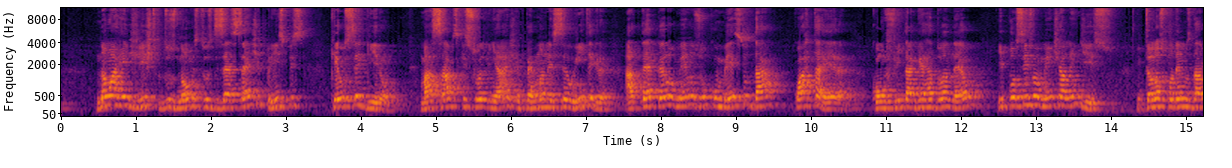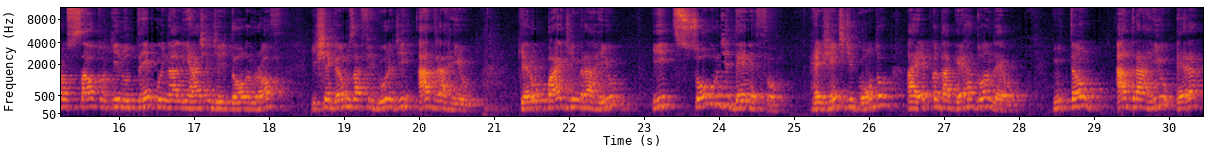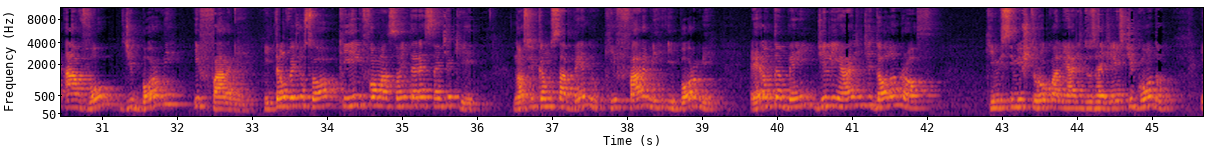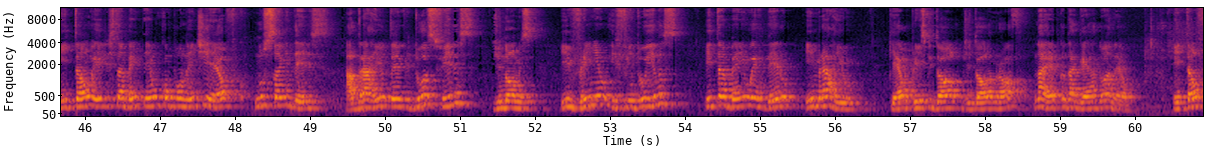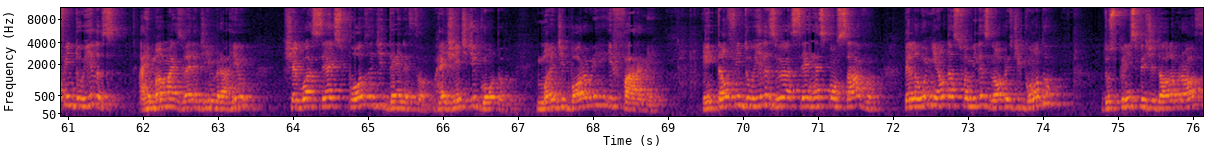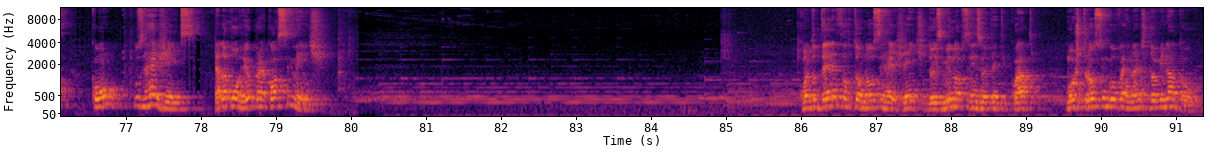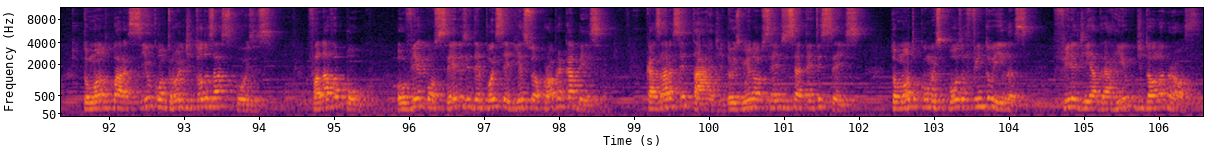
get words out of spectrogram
Não há registro dos nomes dos 17 príncipes que o seguiram, mas sabes que sua linhagem permaneceu íntegra até pelo menos o começo da Quarta Era, com o fim da Guerra do Anel e possivelmente além disso. Então nós podemos dar um salto aqui no tempo e na linhagem de Dol Amroth e chegamos à figura de Adrahil, que era o pai de Imrahil e sogro de Denethor, regente de Gondor à época da Guerra do Anel. Então, Adrahil era avô de Boromir e Faramir. Então vejam só que informação interessante aqui. Nós ficamos sabendo que Faramir e Boromir eram também de linhagem de Dol Amroth, que se misturou com a linhagem dos regentes de Gondor. Então eles também têm um componente élfico no sangue deles. Adrahil teve duas filhas, de nomes Ivrinhel e Finduilas, e também o herdeiro Imrahil, que é o príncipe de Dol Amroth na época da Guerra do Anel. Então Finduilas a irmã mais velha de Imrahil chegou a ser a esposa de Denethor, regente de Gondor, mãe de Boromir e Faramir. Então Finduilas veio a ser responsável pela união das famílias nobres de Gondor, dos príncipes de Dol Amroth, com os regentes. Ela morreu precocemente. Quando Denethor tornou-se regente, em 2984, mostrou-se um governante dominador, tomando para si o controle de todas as coisas. Falava pouco, ouvia conselhos e depois seguia sua própria cabeça. Casara-se tarde, 2976, tomando como esposa Finduilas, filha de Adrahil de Dolabroth.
